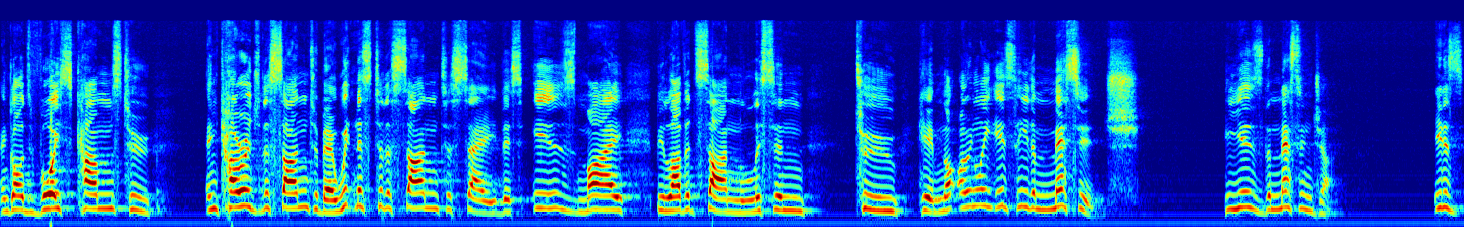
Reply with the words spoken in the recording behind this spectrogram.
And God's voice comes to encourage the Son, to bear witness to the Son, to say, This is my beloved Son, listen to him. Not only is he the message, he is the messenger. It is,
